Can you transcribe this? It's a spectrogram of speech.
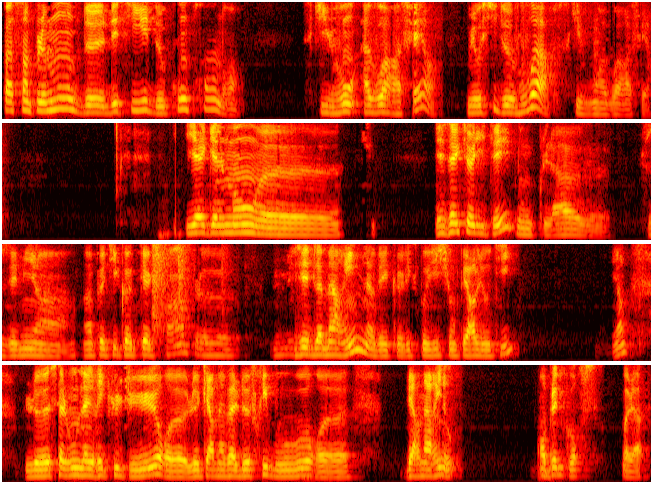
pas simplement de- d'essayer de comprendre ce qu'ils vont avoir à faire, mais aussi de voir ce qu'ils vont avoir à faire. Il y a également euh, les actualités. Donc là, euh, je vous ai mis un, petit cocktail simple. euh, le musée de la marine avec l'exposition Perliotti. Le salon de l'agriculture, le carnaval de Fribourg, Bernard Hinault, en pleine course. Voilà.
